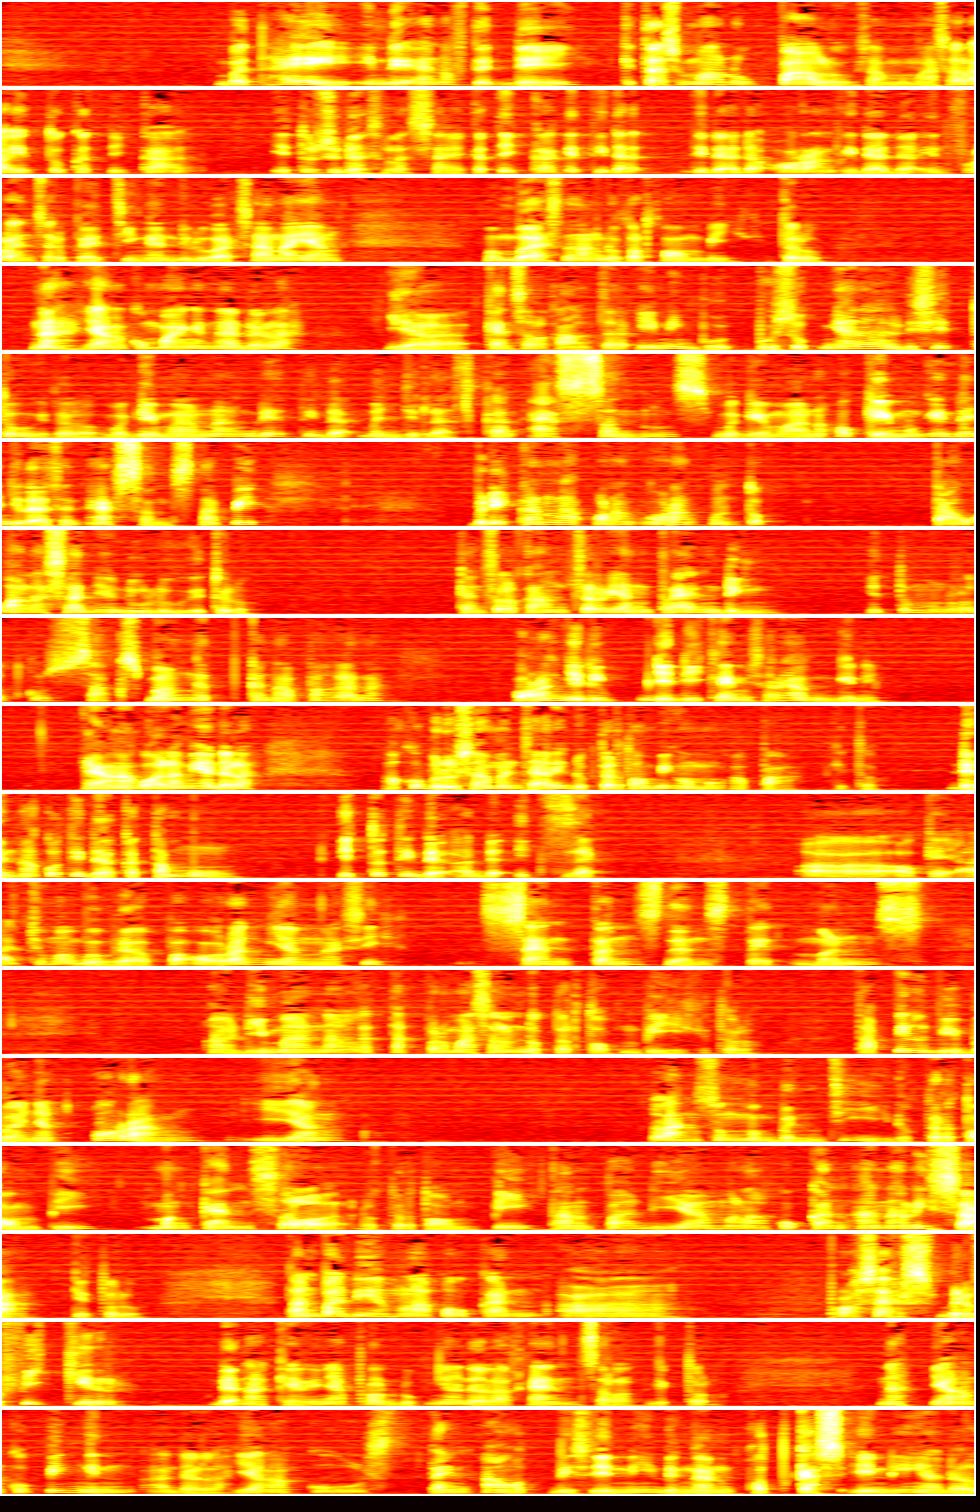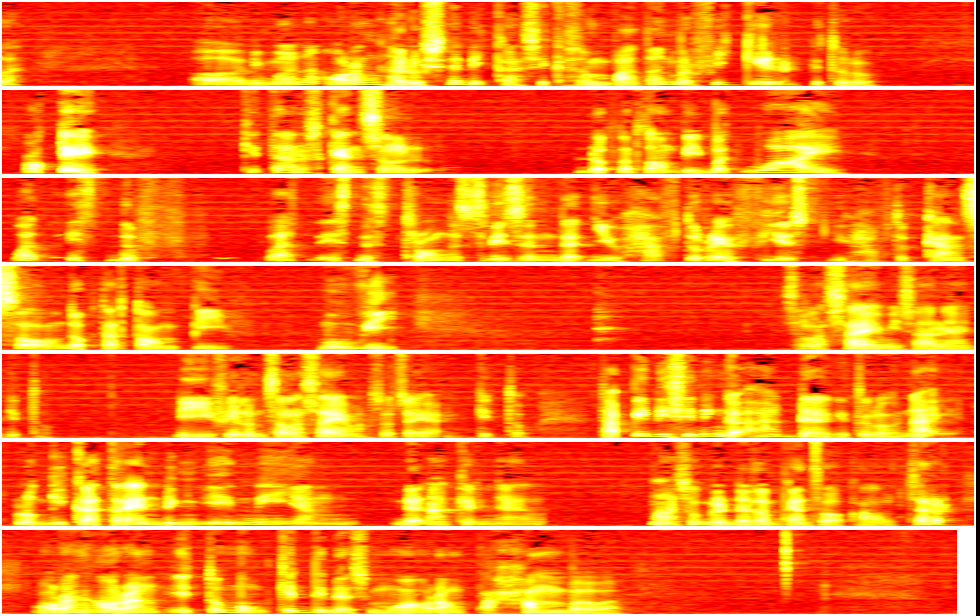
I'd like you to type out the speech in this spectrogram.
But hey in the end of the day kita semua lupa loh sama masalah itu ketika itu sudah selesai. Ketika kita tidak tidak ada orang tidak ada influencer bajingan di luar sana yang membahas tentang dokter Tompi gitu loh. Nah yang aku mainin adalah ya cancel culture ini bu busuknya adalah di situ gitu loh. Bagaimana dia tidak menjelaskan essence bagaimana oke okay, mungkin dia jelasin essence tapi berikanlah orang-orang untuk tahu alasannya dulu gitu loh. Cancel culture yang trending itu menurutku sucks banget. Kenapa? Karena orang jadi jadi kayak misalnya aku gini. Yang aku alami adalah aku berusaha mencari dokter Tompi ngomong apa gitu. Dan aku tidak ketemu. Itu tidak ada exact uh, oke okay, cuma beberapa orang yang ngasih sentence dan statements uh, di mana letak permasalahan dokter Tompi gitu loh. Tapi lebih banyak orang yang langsung membenci dokter Tompi mengcancel dokter Tompi tanpa dia melakukan analisa gitu loh tanpa dia melakukan uh, proses berpikir dan akhirnya produknya adalah cancel gitu Nah, yang aku pingin adalah yang aku stand out di sini dengan podcast ini adalah uh, di mana orang harusnya dikasih kesempatan berpikir gitu loh. Oke, okay, kita harus cancel Dr. Tompi, but why? What is the what is the strongest reason that you have to refuse, you have to cancel Dr. Tompi movie? Selesai misalnya gitu. Di film selesai maksud saya gitu. Tapi di sini nggak ada gitu loh. Nah logika trending ini yang dan akhirnya masuk ke dalam cancel culture orang-orang itu mungkin tidak semua orang paham bahwa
